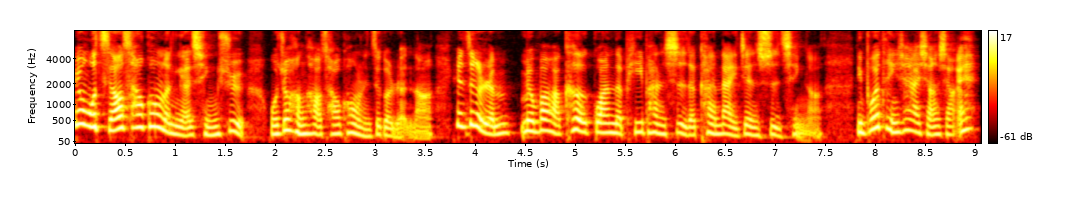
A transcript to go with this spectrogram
因为我只要操控了你的情绪，我就很好操控你这个人啊。因为这个人没有办法客观的、批判式的看待一件事情啊。你不会停下来想想，哎，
